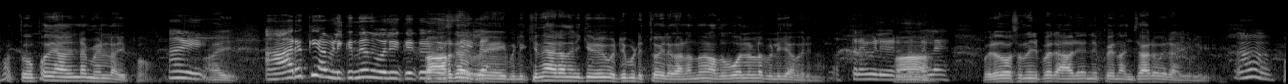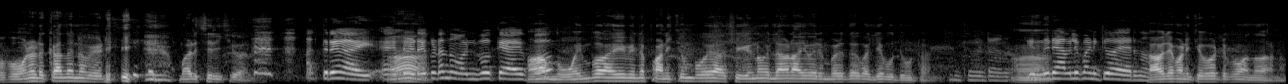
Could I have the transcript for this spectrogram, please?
പത്ത് മുപ്പത് ചാനലിന്റെ മേളിലായി ഇപ്പോൾ ആയി. ആയി. ആരൊക്കെയാ വിളിക്കുന്നതെന്ന് പോലും ഇക്കൊക്കെ ആർക്കാ വിളിക്കുന്ന ആരാന്ന് എനിക്ക് ഒരു പിടുത്തമില്ല കാരണം അതുപോലുള്ള വിളിയാ വരുന്നത്. ഒരു ദിവസം ഇപ്പോൾ രാവിലെ തന്നെ ഇപ്പൊ അഞ്ചാറ് പേരായി വിളി ഫോൺ എടുക്കാൻ തന്നെ പേടി. മടിച്ചിരിക്കുവാണ്. അത്രയായി. കൂടെ നോൻപൊക്കെ ആയപ്പോ ആ നോയമ്പായി പിന്നെ പണിക്കും പോയി ആ ക്ഷീണം ഇല്ലാണ്ടായി വരുമ്പോഴത്തെ വലിയ ബുദ്ധിമുട്ടാണ്. ഇന്ന് രാവിലെ പണിക്ക് പോയായിരുന്നോ? രാവിലെ പണിക്ക് പോയിട്ട് ഇപ്പൊ വന്നതാണ്.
